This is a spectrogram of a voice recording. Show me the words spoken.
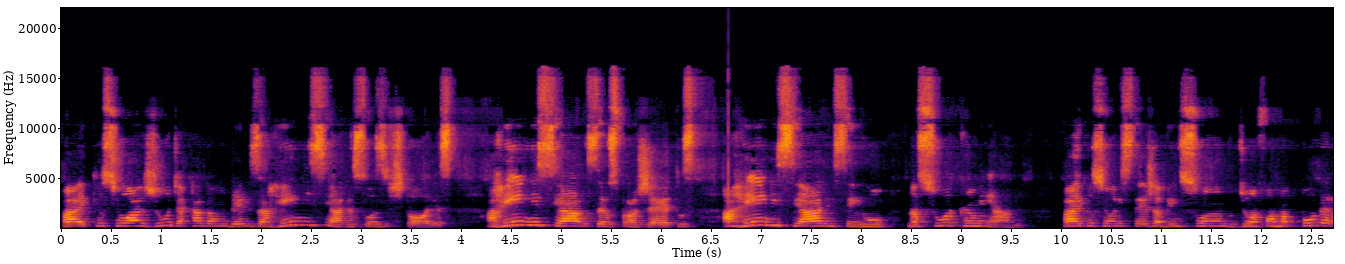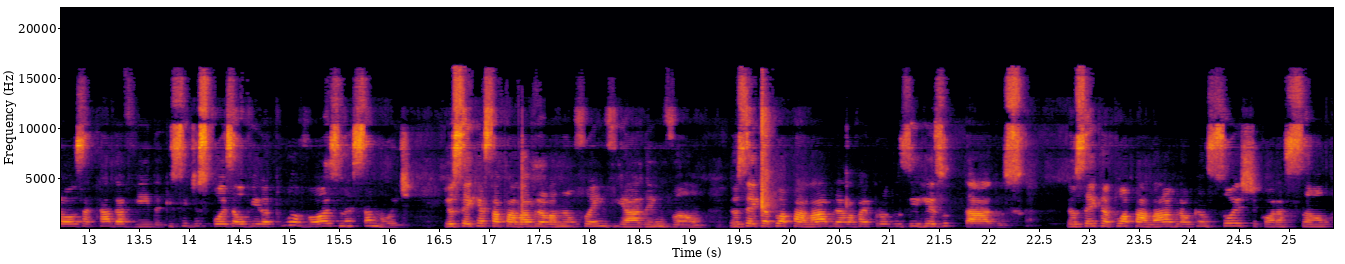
Pai, que o Senhor ajude a cada um deles a reiniciar as suas histórias, a reiniciar os seus projetos, a reiniciarem, Senhor, na sua caminhada. Pai, que o Senhor esteja abençoando de uma forma poderosa cada vida que se dispôs a ouvir a tua voz nessa noite. Eu sei que essa palavra ela não foi enviada em vão. Eu sei que a tua palavra ela vai produzir resultados. Eu sei que a tua palavra alcançou este coração,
